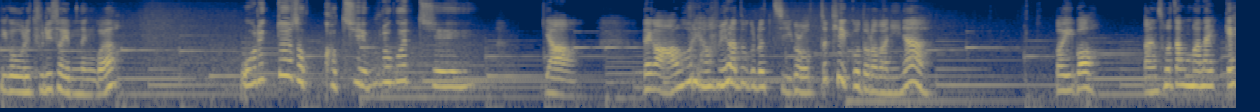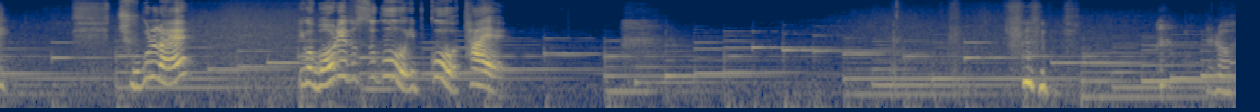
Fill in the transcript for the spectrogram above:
이거 우리 둘이서 입는 거야? 오릭도에서 같이 입으려고 했지. 야 내가 아무리 암이라도 그렇지 이걸 어떻게 입고 돌아다니냐? 너 입어 난 소장만 할게 죽을래? 이거 머리도 쓰고 입고 다 해. 일로 와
